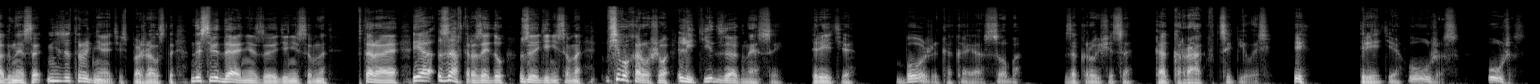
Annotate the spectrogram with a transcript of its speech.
Агнеса. Не затрудняйтесь, пожалуйста. До свидания, Зоя Денисовна. Вторая. Я завтра зайду, Зоя Денисовна. Всего хорошего. Летит за Агнесой. Третья. Боже, какая особа. Закройщица, как рак вцепилась. Хи. Третья. Ужас. Ужас.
